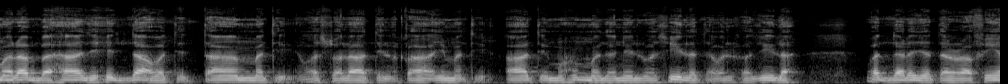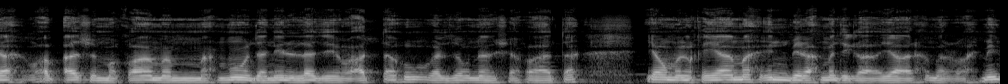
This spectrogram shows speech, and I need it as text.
مرب هذه الدعوت التامت وصلاۃ القائمت آت محمد الوسیلۃ والفضیلہ والدرجة الرفیع وبأس مقام محمود الذي وعدته وارزقنا شفاعته یوم القیامہ، ان برحمتک یا ارحم الرحمین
